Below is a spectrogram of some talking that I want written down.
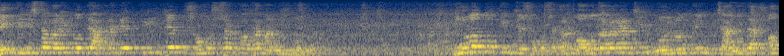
এই তিরিশটা বাড়ির মধ্যে আপনাকে তিনটে সমস্যার কথা মানুষ বলল। মূলত তিনটে সমস্যা, কারণ মমতা ব্যানার্জির দৈনন্দিন চাহিদা সব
